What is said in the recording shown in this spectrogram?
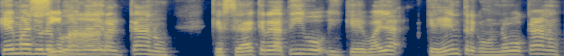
qué más yo sí, le puedo mano. añadir al canon que sea creativo y que vaya que entre con un nuevo canon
